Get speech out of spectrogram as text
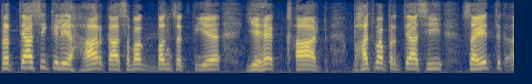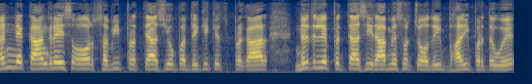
प्रत्याशी के लिए हार का सबक बन सकती है यह है खाट। भाजपा प्रत्याशी सहित अन्य कांग्रेस और सभी प्रत्याशियों पर देखिए किस प्रकार निर्दलीय प्रत्याशी रामेश्वर चौधरी भारी पड़ते हुए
